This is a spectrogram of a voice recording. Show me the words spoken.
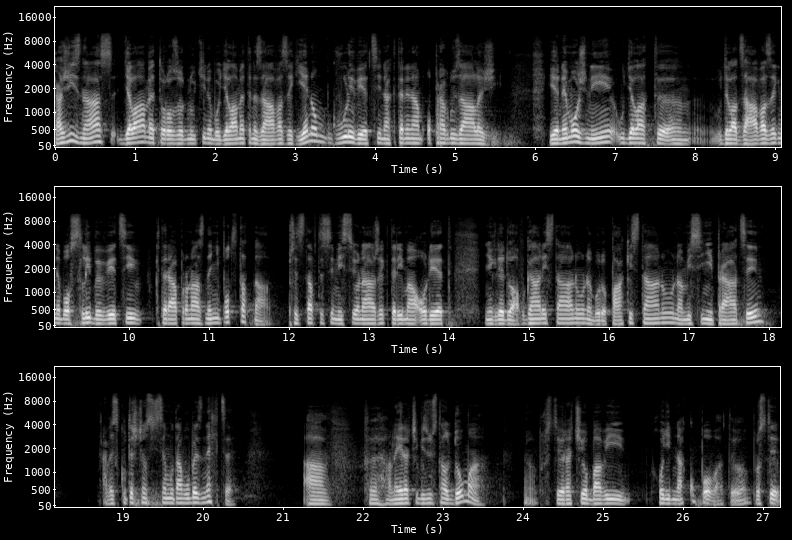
Každý z nás děláme to rozhodnutí nebo děláme ten závazek jenom kvůli věci, na které nám opravdu záleží. Je nemožný udělat, eh, udělat závazek nebo slib věci, která pro nás není podstatná. Představte si misionáře, který má odjet někde do Afghánistánu nebo do Pákistánu na misijní práci a ve skutečnosti se mu tam vůbec nechce. A, a nejradši by zůstal doma. Prostě radši ho baví chodit nakupovat. Jo? Prostě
